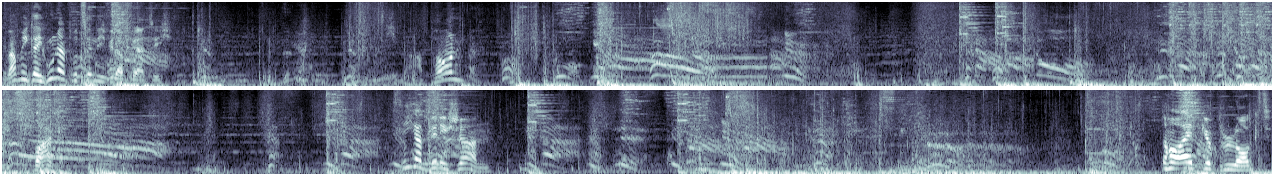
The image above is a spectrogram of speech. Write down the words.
Der macht mich gleich hundertprozentig wieder fertig. Ich mal abhauen. Nicht ganz wenig Schaden. Oh, er hat geblockt.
